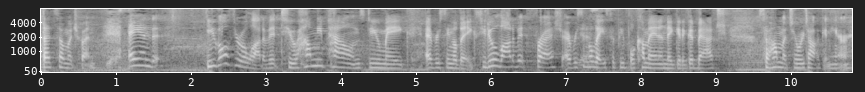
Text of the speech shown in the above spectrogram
That's so much fun. And you go through a lot of it too. How many pounds do you make every single day? Because you do a lot of it fresh every single day, so people come in and they get a good batch. So how much are we talking here?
